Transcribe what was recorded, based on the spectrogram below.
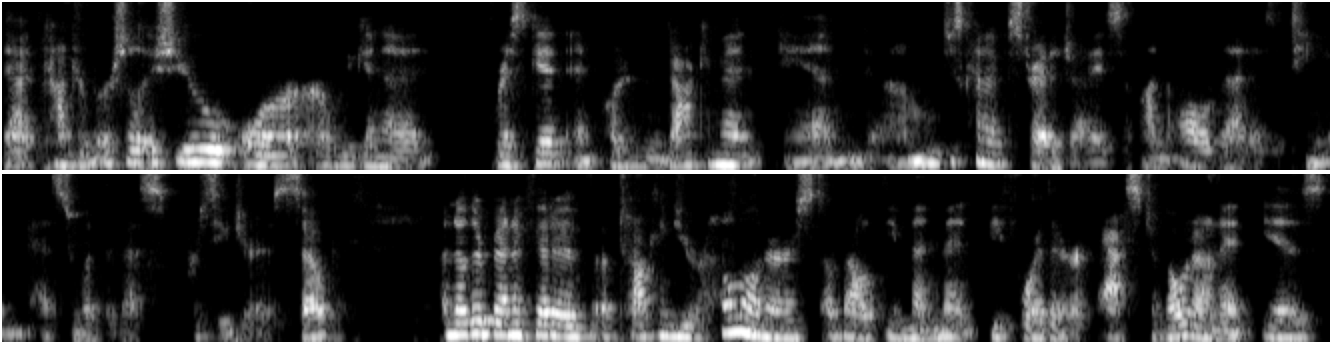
that controversial issue, or are we going to risk it and put it in the document and um, we just kind of strategize on all of that as a team as to what the best procedure is. So another benefit of, of talking to your homeowners about the amendment before they're asked to vote on it is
